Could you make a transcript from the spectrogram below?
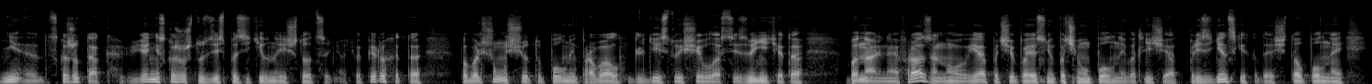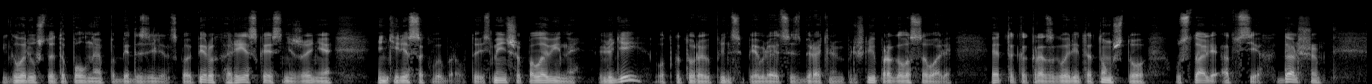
не, скажу так, я не скажу, что здесь позитивно есть что оценивать. Во-первых, это по большому счету полный провал для действующей власти. Извините, это банальная фраза, но я поясню, почему полный, в отличие от президентских, когда я считал полной и говорил, что это полная победа Зеленского. Во-первых, резкое снижение интереса к выборам. То есть меньше половины людей, вот, которые, в принципе, являются избирателями, пришли и проголосовали. Это как раз говорит о том, что устали от всех. Дальше. Э,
